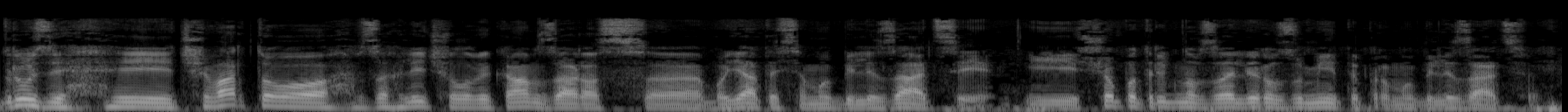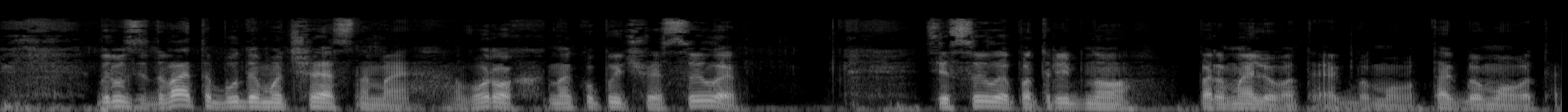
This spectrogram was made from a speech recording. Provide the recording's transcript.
Друзі, і чи варто взагалі чоловікам зараз е, боятися мобілізації? І що потрібно взагалі розуміти про мобілізацію? Друзі, давайте будемо чесними. Ворог накопичує сили. Ці сили потрібно перемелювати, як би мов, так би мовити.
